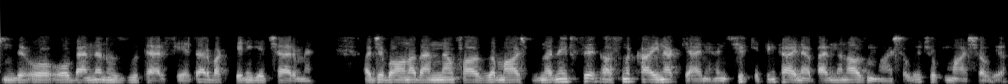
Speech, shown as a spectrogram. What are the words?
şimdi o, o benden hızlı terfi eder. Bak beni geçer mi? Acaba ona benden fazla maaş bunların hepsi aslında kaynak yani. Hani şirketin kaynağı benden az mı maaş alıyor, çok mu maaş alıyor?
